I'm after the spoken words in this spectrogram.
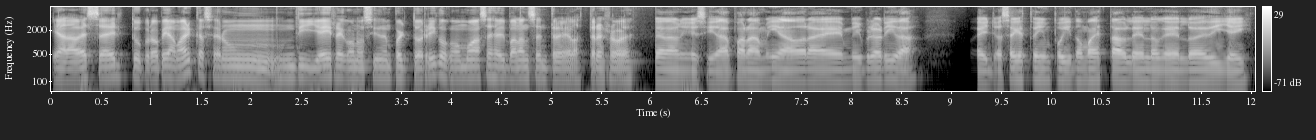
y a la vez ser tu propia marca, ser un, un DJ reconocido en Puerto Rico? ¿Cómo haces el balance entre los tres roles? La universidad para mí ahora es mi prioridad. Pues yo sé que estoy un poquito más estable en lo que es lo de DJ.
